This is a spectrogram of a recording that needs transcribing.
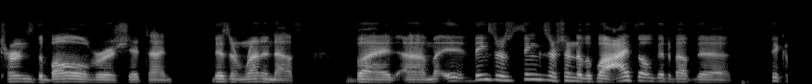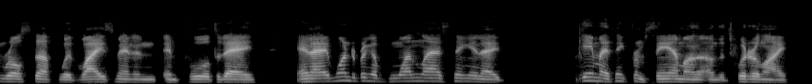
turns the ball over a shit ton, doesn't run enough. But um, it, things are things are starting to look well. I felt good about the pick and roll stuff with Wiseman and, and Poole today. And I wanted to bring up one last thing in a game I think from Sam on on the Twitter line.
